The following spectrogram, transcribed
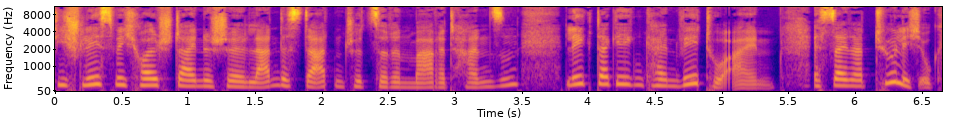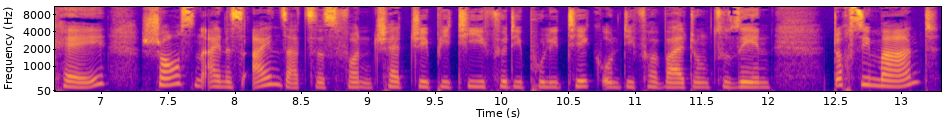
Die schleswig-holsteinische Landesdatenschützerin Marit Hansen legt dagegen kein Veto ein. Es sei natürlich okay, Chancen eines Einsatzes von ChatGPT für die Politik und die Verwaltung zu sehen. Doch sie mahnt,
